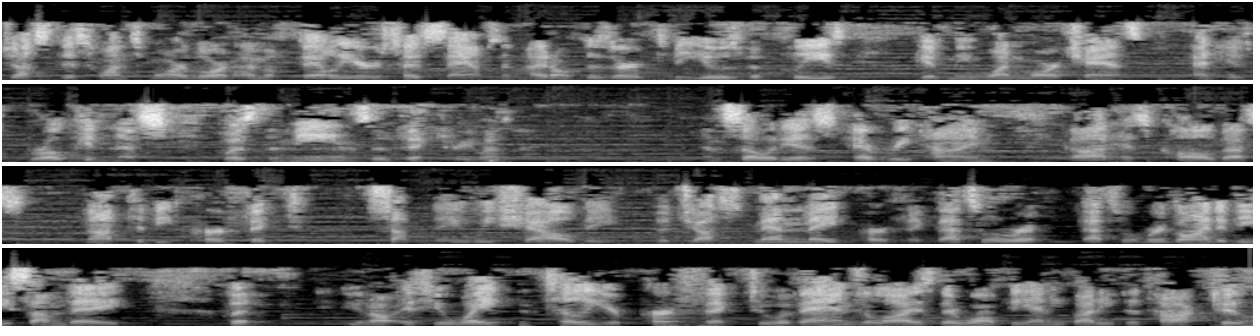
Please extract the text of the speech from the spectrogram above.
just this once more. Lord, I'm a failure, says Samson. I don't deserve to be used, but please give me one more chance. And his brokenness was the means of victory, wasn't it? And so it is every time. God has called us not to be perfect. Someday we shall be. The just men made perfect. That's what we're that's what we're going to be someday. But you know, if you wait until you're perfect to evangelize, there won't be anybody to talk to.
